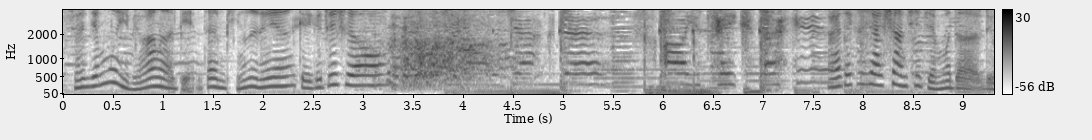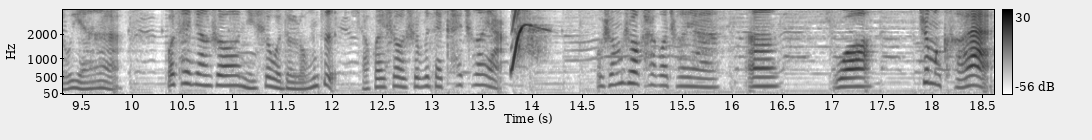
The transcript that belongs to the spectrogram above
喜欢节目也别忘了点赞、评论、留言，给个支持哦！来，再看一下上期节目的留言啊！菠菜酱说：“你是我的笼子，小怪兽是不是在开车呀？”我什么时候开过车呀？嗯，我这么可爱，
